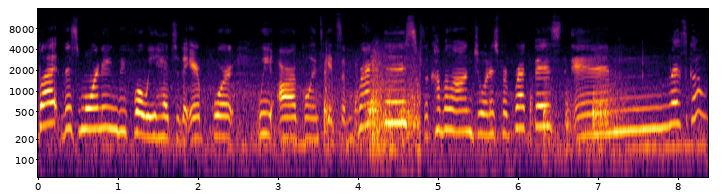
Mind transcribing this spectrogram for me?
But this morning, before we head to the airport, we are going to get some breakfast. So come along, join us for breakfast, and let's go.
